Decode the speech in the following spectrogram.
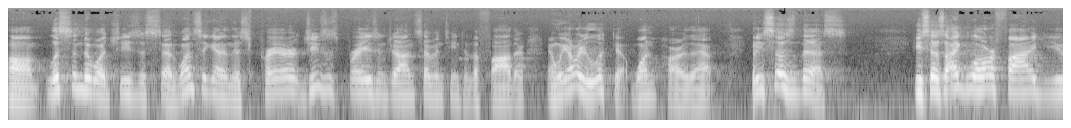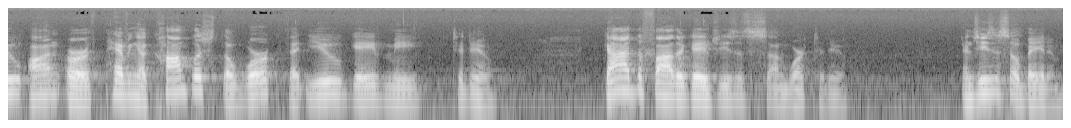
Um, listen to what Jesus said. Once again, in this prayer, Jesus prays in John 17 to the Father, and we already looked at one part of that. But he says this He says, I glorified you on earth, having accomplished the work that you gave me to do. God the Father gave Jesus Son work to do. And Jesus obeyed him.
